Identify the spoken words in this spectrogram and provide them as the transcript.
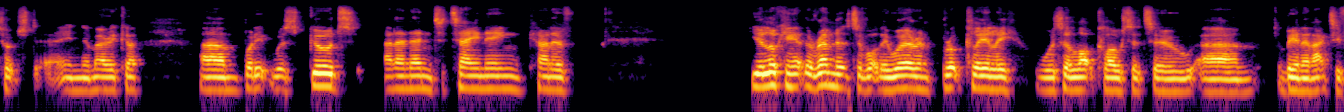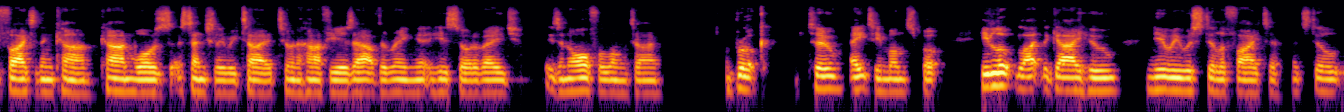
touched in America, um, but it was good and an entertaining kind of. You're looking at the remnants of what they were, and Brook clearly was a lot closer to um, being an active fighter than Khan. Khan was essentially retired, two and a half years out of the ring at his sort of age. Is an awful long time. Brook, two, 18 months, but he looked like the guy who knew he was still a fighter and still,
